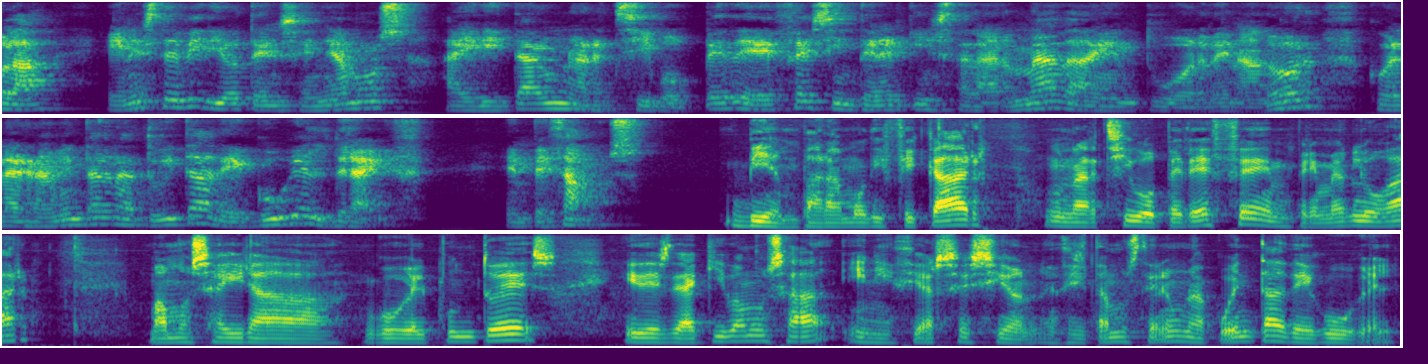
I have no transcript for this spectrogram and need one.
Hola, en este vídeo te enseñamos a editar un archivo PDF sin tener que instalar nada en tu ordenador con la herramienta gratuita de Google Drive. ¡Empezamos! Bien, para modificar un archivo PDF, en primer lugar, vamos a ir a google.es y desde aquí vamos a iniciar sesión. Necesitamos tener una cuenta de Google.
